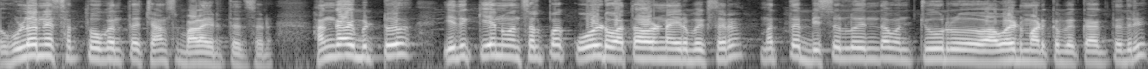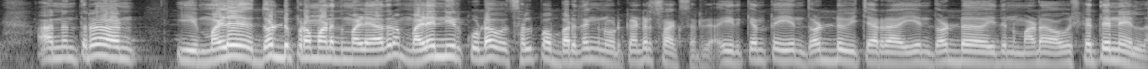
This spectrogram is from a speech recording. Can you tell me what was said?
ಹುಳನೇ ಸತ್ತು ಹೋಗೋಂಥ ಚಾನ್ಸ್ ಭಾಳ ಇರ್ತದೆ ಸರ್. ಹಾಗಾಗಿಬಿಟ್ಟು ಇದಕ್ಕೇನು ಒಂದು ಸ್ವಲ್ಪ ಕೋಲ್ಡ್ ವಾತಾವರಣ ಇರಬೇಕು ಸರ್. ಮತ್ತು ಬಿಸಿಲಿಂದ ಒಂದು ಚೂರು ಅವಾಯ್ಡ್ ಮಾಡ್ಕೋಬೇಕಾಗ್ತದೆ ರೀ ಆನಂತರ ಈ ಮಳೆ, ದೊಡ್ಡ ಪ್ರಮಾಣದ ಮಳೆ ಆದ್ರೆ ಮಳೆ ನೀರು ಕೂಡ ಸ್ವಲ್ಪ ಬರ್ದಂಗೆ ನೋಡ್ಕೊಂಡ್ರೆ ಸಾಕು ಸರ್. ಇದಕ್ಕಿಂತ ಏನು ದೊಡ್ಡ ವಿಚಾರ, ಏನು ದೊಡ್ಡ ಇದನ್ನು ಮಾಡೋ ಅವಶ್ಯಕತೆನೇ ಇಲ್ಲ.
